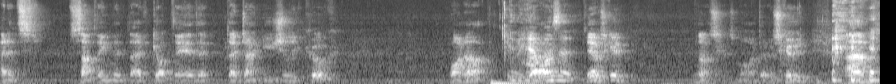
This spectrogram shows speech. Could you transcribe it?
and it's something that they've got there that they don't usually cook. Why not? Give And how go. was it? Yeah, it was good. not as good as mine, but it was good. Um,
